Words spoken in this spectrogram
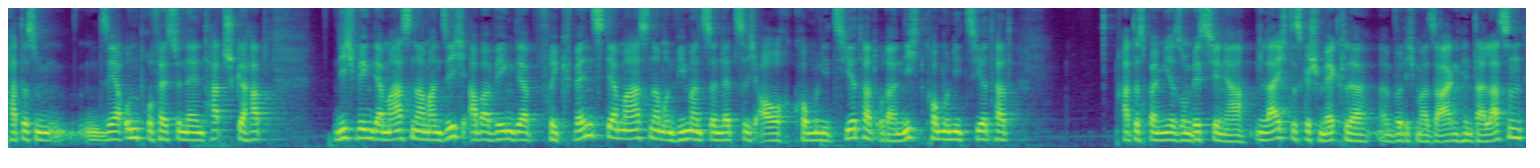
hat das einen sehr unprofessionellen Touch gehabt. Nicht wegen der Maßnahmen an sich, aber wegen der Frequenz der Maßnahmen und wie man es dann letztlich auch kommuniziert hat oder nicht kommuniziert hat, hat es bei mir so ein bisschen, ja, ein leichtes Geschmäckle, äh, würde ich mal sagen, hinterlassen.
